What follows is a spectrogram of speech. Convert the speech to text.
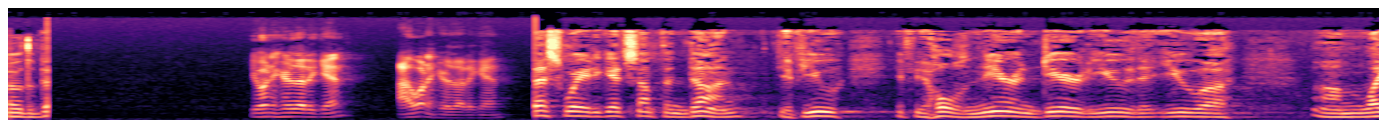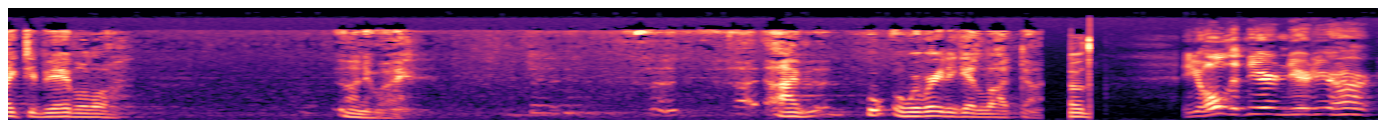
So the You want to hear that again? I want to hear that again. best way to get something done, if you if it holds near and dear to you that you uh, um, like to be able to. Anyway, I'm. We're going to get a lot done. So You hold it near and dear to your heart,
